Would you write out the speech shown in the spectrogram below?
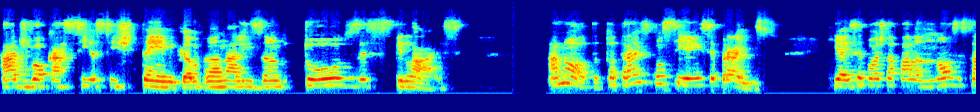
advocacia sistêmica, analisando todos esses pilares? Anota, tu traz consciência para isso. E aí você pode estar falando, nossa, essa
